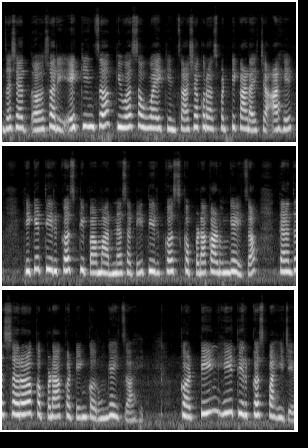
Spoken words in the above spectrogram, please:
जशा सॉरी एक इंच किंवा सव्वा एक इंच अशा क्रॉसपट्टी काढायच्या आहेत. ठीक आहे तिरकस टिपा मारण्यासाठी तिरकस कपडा काढून घ्यायचा. त्यानंतर सरळ कपडा कटिंग करून घ्यायचा आहे. कटिंग ही तिरकस पाहिजे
